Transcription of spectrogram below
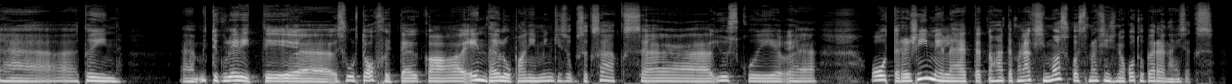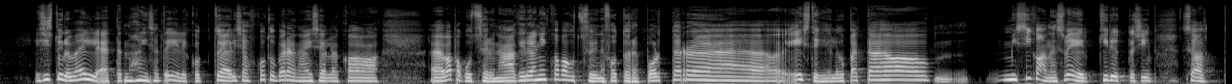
äh, tõin äh, mitte küll eriti äh, suurte ohvritega enda elu panin mingisuguseks ajaks äh, justkui ooterežiimile, et, et noh, et ma läksin Moskvasse, ma läksin sinna koduperenaiseks ja siis tuli välja, et, et noh, olin seal tegelikult äh, lisaks koduperenaisele ka äh, vabakutseline ajakirjanik, vabakutseline fotoreporter, äh, eesti keele õpetaja, mis iganes veel, kirjutasin sealt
